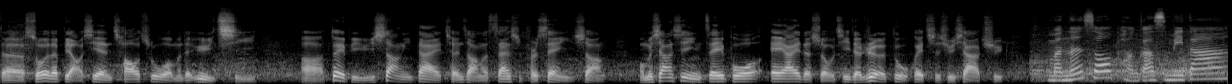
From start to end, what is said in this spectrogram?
的所有的表现超出我们的预期，啊、对比于上一代成长了三十 percent 以上。我们相信这一波 AI 的手机的热度会持续下去。Manaso p a n g a s m i d a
